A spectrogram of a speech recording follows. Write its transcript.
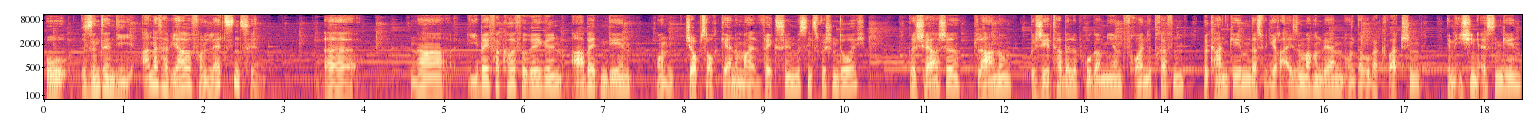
Wo sind denn die anderthalb Jahre von letztens hin? Äh, na, Ebay-Verkäufe regeln, arbeiten gehen und Jobs auch gerne mal wechseln müssen zwischendurch? Recherche, Planung, Budgettabelle programmieren, Freunde treffen, bekannt geben, dass wir die Reise machen werden und darüber quatschen, im Ichin essen gehen,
